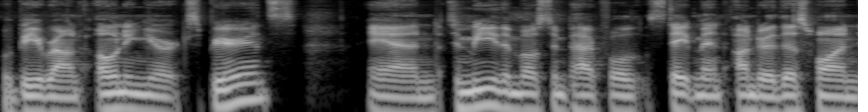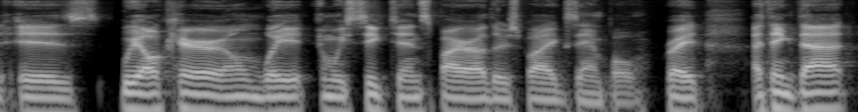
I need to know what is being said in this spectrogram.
would be around owning your experience. And to me, the most impactful statement under this one is we all carry our own weight and we seek to inspire others by example, right? I think that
